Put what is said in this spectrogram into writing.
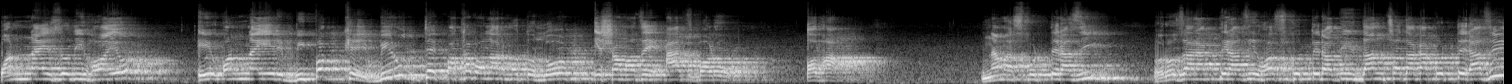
অন্যায় যদি হয়ও এই অন্যায়ের বিপক্ষে বিরুদ্ধে কথা বলার মতো লোক এ সমাজে আজ বড় অভাব। নামাজ পড়তে রাজি, রোজা রাখতে রাজি, হজ করতে রাজি, দান সদাকা করতে রাজি,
